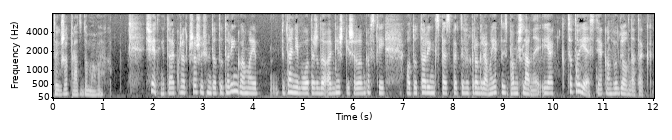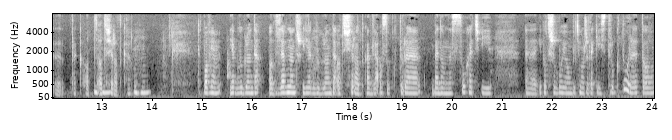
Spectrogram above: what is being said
tychże prac domowych. Świetnie, to akurat przeszłyśmy do tutoringu, a moje pytanie było też do Agnieszki Szelonkowskiej o tutoring z perspektywy programu. Jak to jest pomyślane? Jak, co to jest? Jak on wygląda tak, tak od, od środka? to powiem, jak wygląda od zewnątrz i jak wygląda od środka dla osób, które będą nas słuchać i, i potrzebują być może takiej struktury, to,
